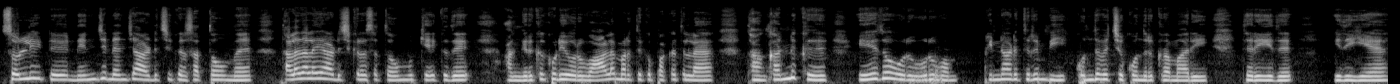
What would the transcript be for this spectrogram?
சொல்லிட்டு நெஞ்சு நெஞ்சு அடிச்சுக்கிற சத்தமும் தலைதலையா அடிச்சுக்கிற சத்தமும் கேட்குது அங்கே இருக்கக்கூடிய ஒரு வாழை மரத்துக்கு பக்கத்தில் தான் கண்ணுக்கு ஏதோ ஒரு உருவம் பின்னாடி திரும்பி கொந்த வச்சு கொந்திருக்கிற மாதிரி தெரியுது. இது ஏன்?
